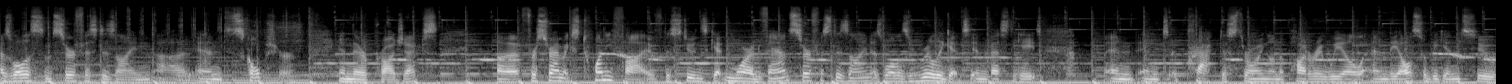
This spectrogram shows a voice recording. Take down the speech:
as well as some surface design uh, and sculpture in their projects. Uh, for Ceramics 25, the students get more advanced surface design as well as really get to investigate and, and practice throwing on the pottery wheel and they also begin to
